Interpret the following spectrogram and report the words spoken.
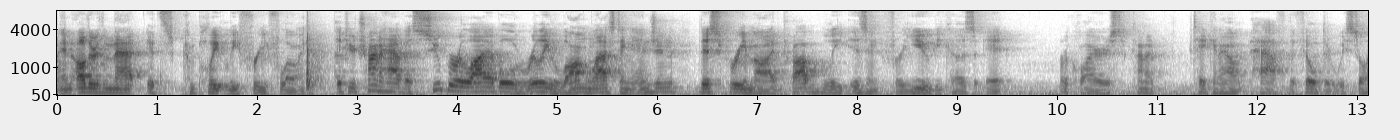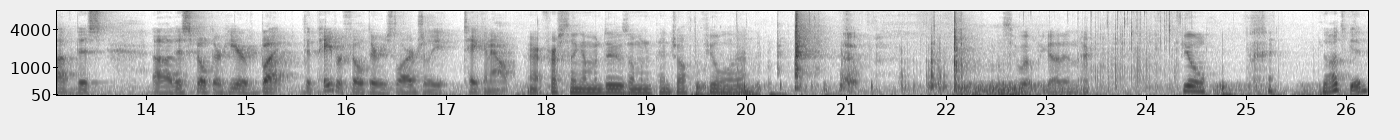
and other than that, it's completely free flowing. If you're trying to have a super reliable, really long lasting engine, this free mod probably isn't for you because it requires kind of taking out half the filter. We still have this uh, this filter here, but the paper filter is largely taken out. All right, first thing I'm gonna do is I'm gonna pinch off the fuel line. Oh. Let's see what we got in there. Fuel. No, that's good.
